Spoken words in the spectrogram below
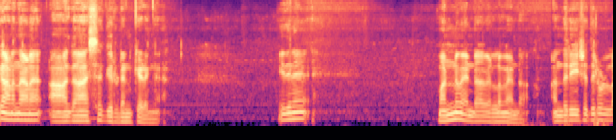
കാണുന്നതാണ് ആകാശ ഗരുഡൻ കിഴങ്ങ് ഇതിന് മണ്ണ് വേണ്ട വെള്ളം വേണ്ട. അന്തരീക്ഷത്തിലുള്ള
